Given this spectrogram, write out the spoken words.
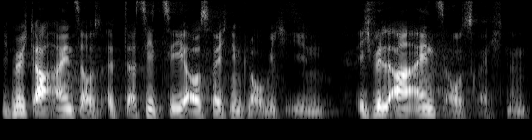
Ich möchte A1 aus, äh, dass Sie C ausrechnen, glaube ich Ihnen. Ich will A1 ausrechnen.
